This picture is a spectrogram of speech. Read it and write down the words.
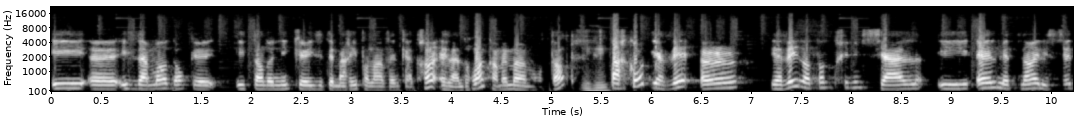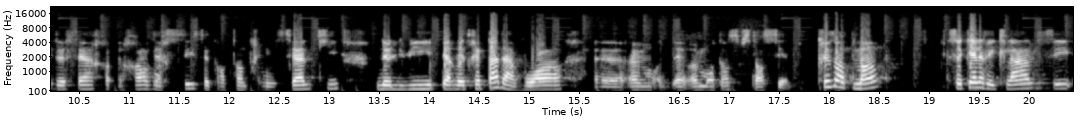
Et euh, évidemment, donc, euh, étant donné qu'ils étaient mariés pendant 24 ans, elle a le droit quand même à un montant. Mhm. Par contre, il y avait un, il y avait une entente prénuptiale et elle, maintenant, elle essaie de faire renverser cette entente prénuptiale qui ne lui permettrait pas d'avoir euh, un, un montant substantiel. Présentement, Ce qu'elle réclame, c'est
